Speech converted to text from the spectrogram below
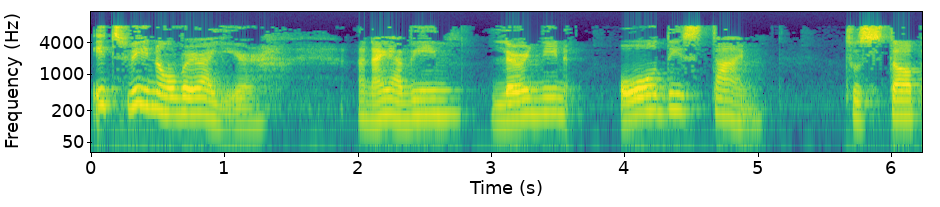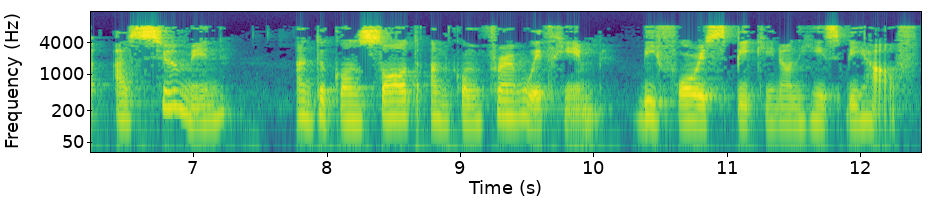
It's been over a year, and I have been learning all this time to stop assuming and to consult and confirm with him before speaking on his behalf.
